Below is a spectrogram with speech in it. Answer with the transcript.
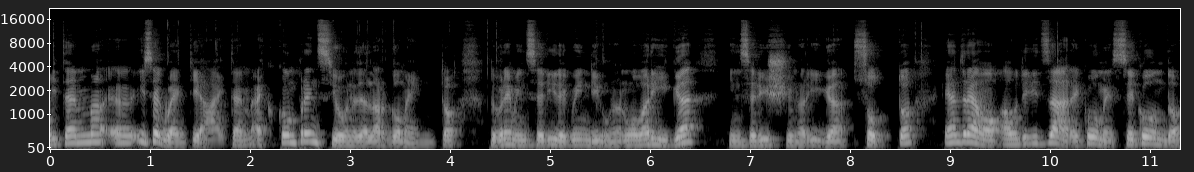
item eh, i seguenti item. Ecco, comprensione dell'argomento. Dovremo inserire quindi una nuova riga inserisci una riga sotto e andremo a utilizzare come secondo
